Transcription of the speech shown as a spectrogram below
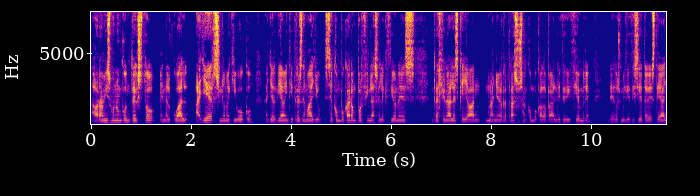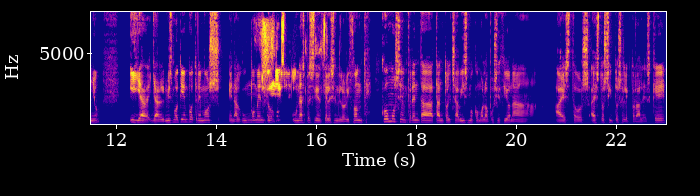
ahora mismo en un contexto en el cual ayer, si no me equivoco, ayer día 23 de mayo, se convocaron por fin las elecciones regionales que llevan un año de retraso, se han convocado para el 10 de diciembre de 2017 de este año y, al mismo tiempo tenemos en algún momento unas presidenciales en el horizonte. ¿Cómo se enfrenta tanto el chavismo como la oposición a, estos, a estos hitos electorales? ¿Qué,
